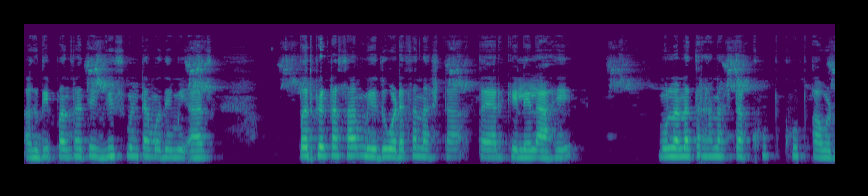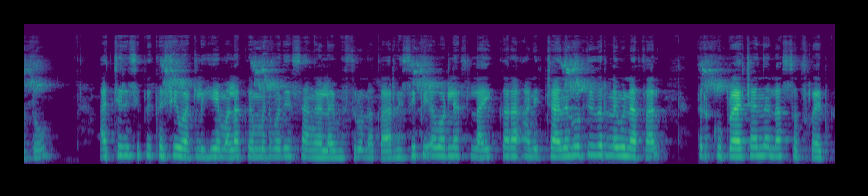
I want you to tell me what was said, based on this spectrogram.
अगदी पंधरा ते वीस मिनटामध्ये मी आज परफेक्ट असा मेदूवड्याचा नाश्ता तयार केलेला आहे. मुलांना तर हा नाश्ता खूप खूप आवडतो. आजची रेसिपी कशी वाटली हे मला कमेंटमध्ये सांगायला विसरू नका. रेसिपी आवडल्यास लाईक करा आणि चॅनलवरती जर नवीन असाल तर कृपया चॅनलला सबस्क्राईब करा.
